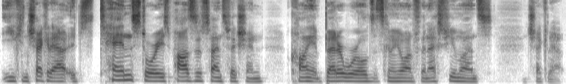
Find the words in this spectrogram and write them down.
You can check it out. It's 10 stories, positive science fiction, We're calling it Better Worlds. It's going to go on for the next few months. Check it out.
